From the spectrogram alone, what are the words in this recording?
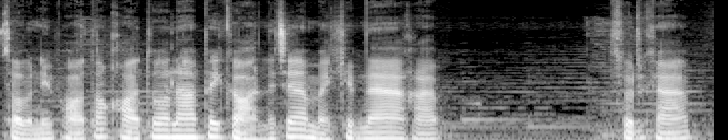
ส่วนวันนี้พอต้องขอตัวลาไปก่อนแล้วเจอกันใหม่คลิปหน้าครับสวัสดีครับ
